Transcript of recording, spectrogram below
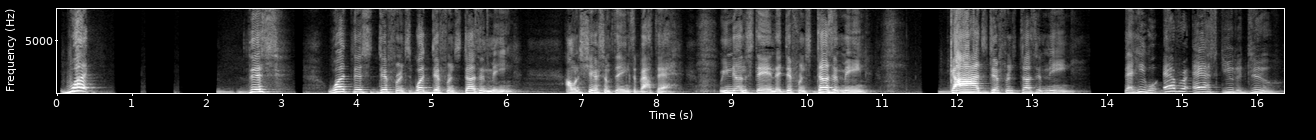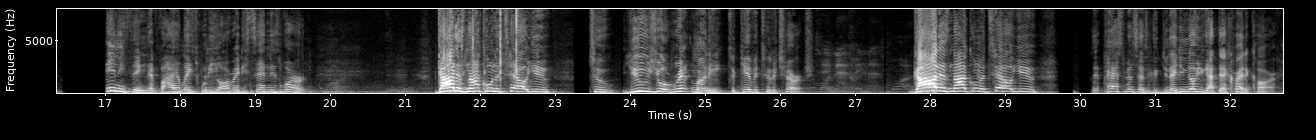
what this what this difference, what difference doesn't mean. I want to share some things about that. We need to understand that difference doesn't mean, God's difference doesn't mean that He will ever ask you to do anything that violates what He already said in His Word. God is not going to tell you to use your rent money to give it to the church. God is not going to tell you that Pastor Ben says, now you know you got that credit card.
